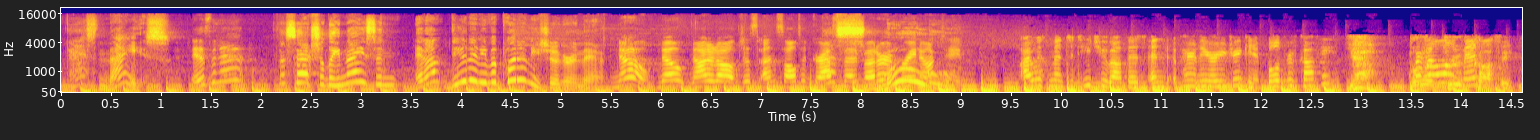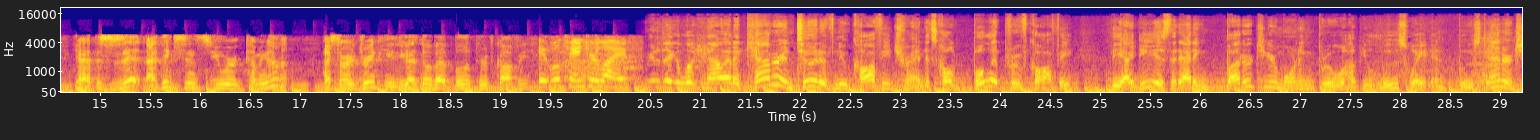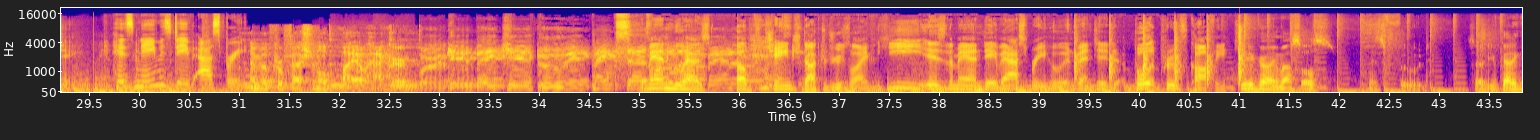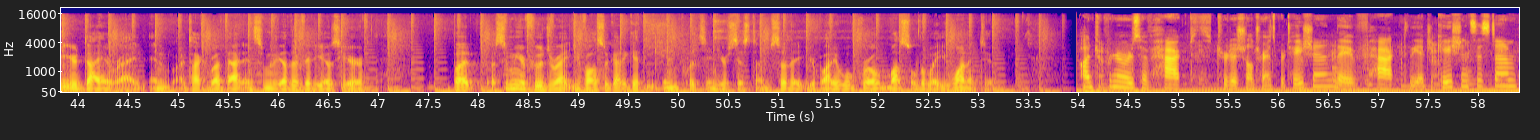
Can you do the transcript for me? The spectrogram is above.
That's nice. Isn't it? That's actually nice, and and I, you didn't even put any sugar in there. No, no, not at all. Just unsalted grass-fed That's butter and brain smooth. octane. I was meant to teach you about this, and apparently you're already drinking it. Bulletproof coffee? Yeah, how long, bulletproof coffee. Yeah, this is it. I think since you were coming on, I started drinking it. You guys know about bulletproof coffee? It will change your life. We're going to take a look now at a counterintuitive new coffee trend. It's called bulletproof coffee. The idea is that adding butter to your morning brew will help you lose weight and boost energy. His name is Dave Asprey. I'm a professional biohacker. The man who has helped change Dr. Drew's life. He is the man, Dave Asprey, who invented bulletproof coffee. Key to growing muscles is food. So you've got to get your diet right. And I talk about that in some of the other videos here. But assuming your food's right, you've also got to get the inputs into your system so that your body will grow muscle the way you want it to. Entrepreneurs have hacked traditional transportation, they've hacked the education system.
